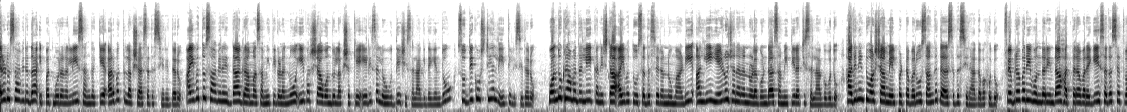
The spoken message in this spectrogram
ಎರಡು ಸಾವಿರದ ಇಪ್ಪತ್ಮೂರರಲ್ಲಿ ಸಂಘಕ್ಕೆ ಅರವತ್ತು ಲಕ್ಷ ಸದಸ್ಯರಿದ್ದರು. ಐವತ್ತು ಸಾವಿರ ಇದ್ದ ಗ್ರಾಮ ಸಮಿತಿಗಳನ್ನು ಈ ವರ್ಷ ಒಂದು ಲಕ್ಷಕ್ಕೆ ಏರಿಸಲು ಉದ್ದೇಶಿಸಲಾಗಿದೆ. ಎಂದು ಸುದ್ದಿಗೋಷ್ಠಿಯಲ್ಲಿ ತಿಳಿಸಿದರು. ಒಂದು ಗ್ರಾಮದಲ್ಲಿ ಕನಿಷ್ಠ ಐವತ್ತು ಸದಸ್ಯರನ್ನು ಮಾಡಿ ಅಲ್ಲಿ ಏಳು ಜನರನ್ನೊಳಗೊಂಡ ಸಮಿತಿ ರಚಿಸಲಾಗುವುದು. ಹದಿನೆಂಟು ವರ್ಷ ಮೇಲ್ಪಟ್ಟವರು ಸಂಘದ ಸದಸ್ಯರಾಗಬಹುದು. ಫೆಬ್ರವರಿ ಒಂದರಿಂದ ಹತ್ತರವರೆಗೆ ಸದಸ್ಯತ್ವ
